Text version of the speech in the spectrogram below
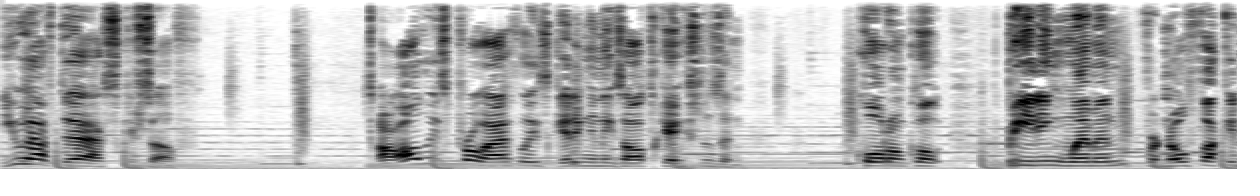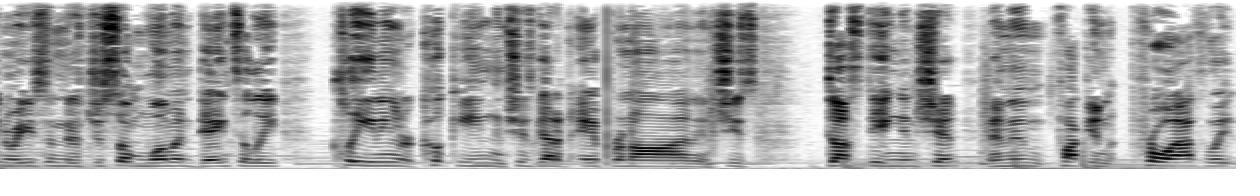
you have to ask yourself are all these pro athletes getting in these altercations and quote unquote beating women for no fucking reason. There's just some woman daintily cleaning or cooking and she's got an apron on and she's dusting and shit. And then fucking pro athlete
